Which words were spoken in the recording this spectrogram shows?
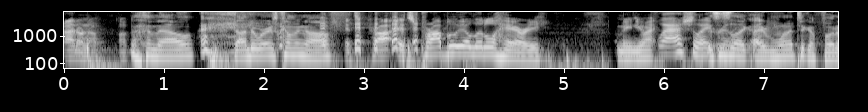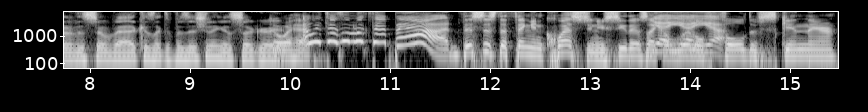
I don't know. Okay. now the underwear is coming off. It's pro- it's probably a little hairy. I mean, you might Flashlight. This is really like I want to take a photo of this so bad because like the positioning is so great. go ahead. Oh, it doesn't look that bad. This is the thing in question. You see, there's like Yeah, a yeah, little yeah. fold of skin there.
